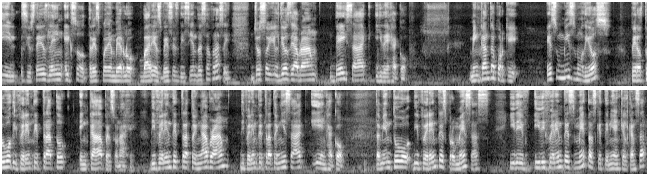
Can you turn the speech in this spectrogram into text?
y si ustedes leen Éxodo 3 pueden verlo varias veces diciendo esa frase. Yo soy el Dios de Abraham, de Isaac y de Jacob. Me encanta porque es un mismo Dios, pero tuvo diferente trato en cada personaje. Diferente trato en Abraham, diferente trato en Isaac y en Jacob. También tuvo diferentes promesas y, y diferentes metas que tenían que alcanzar.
